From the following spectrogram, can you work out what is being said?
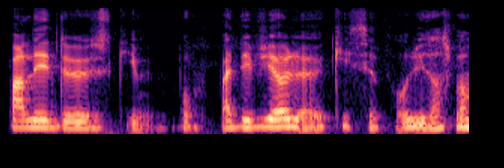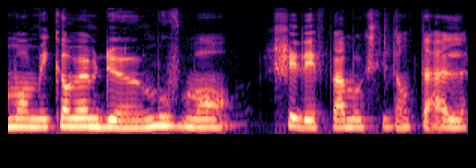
parler de ce qui, bon, pas des viols qui se produisent en ce moment, mais quand même d'un mouvement chez les femmes occidentales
